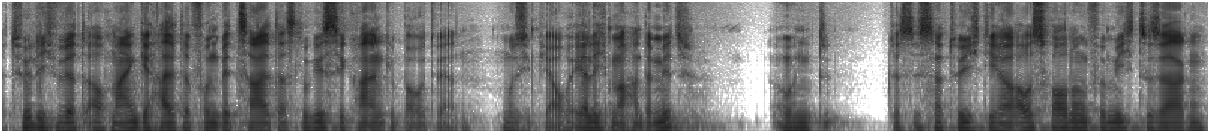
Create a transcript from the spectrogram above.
Natürlich wird auch mein Gehalt davon bezahlt, dass Logistikhallen gebaut werden. Muss ich mich auch ehrlich machen damit. Und das ist natürlich die Herausforderung für mich zu sagen,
